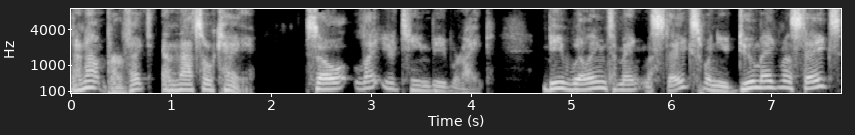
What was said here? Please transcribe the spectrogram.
they're not perfect and that's okay. So let your teen be right. Be willing to make mistakes when you do make mistakes.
